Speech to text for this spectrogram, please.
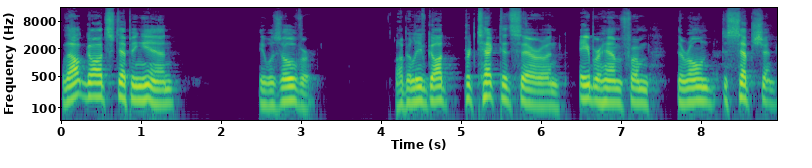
Without God stepping in, it was over. I believe God protected Sarah and Abraham from their own deception.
